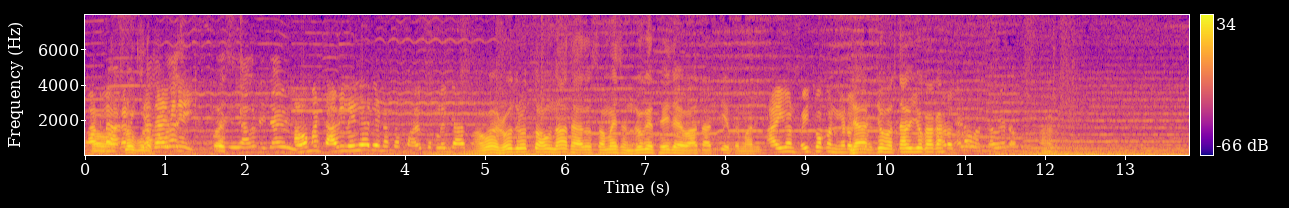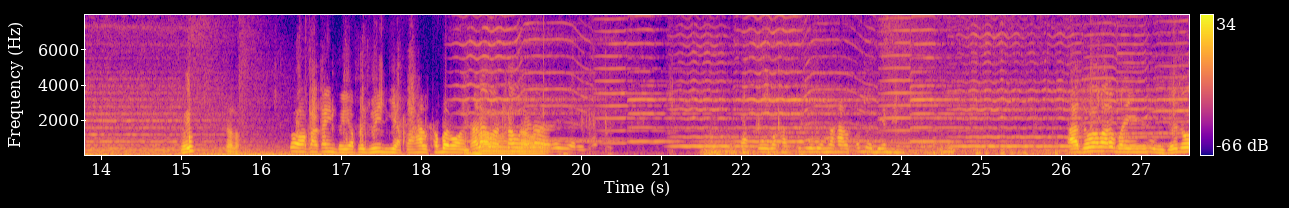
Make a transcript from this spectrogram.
હા, આટલા આટલો આગળ ઊભું રિક્ષા જાય એવી નહીં. બસ. આવે ને જાય. હવે મને ચાવી લઈ લેજે નકર મારે કોક લઈ જાય હવે રોજ રોજ તો આવું ના થાય તો સમય સંજોગે થઈ જાય વાત સાચી છે તમારી. આ ઈવન ભાઈ ચોકન હેડો લે જો બતાવજો કાકા. ચલો. તો કાકા ઈન ભાઈ આપણે જોઈ લઈએ આપણે હાલ ખબર હોય. હા, હાલો બતાવો ના હેડો. હોય. કાકો હવે હાચું બોલ્યું, હમણાં હાલ ખબર બે મિનિટ. આ જો મારો ભાઈ ઊંધો જો.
